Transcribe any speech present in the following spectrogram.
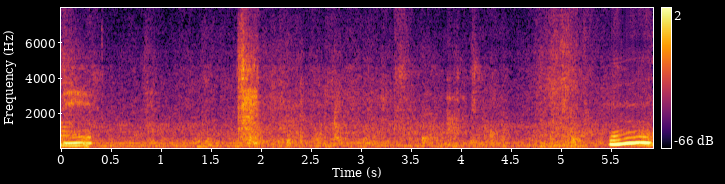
네. 음.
